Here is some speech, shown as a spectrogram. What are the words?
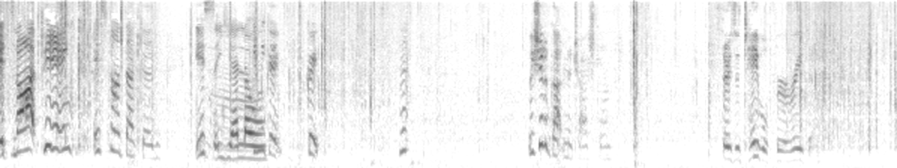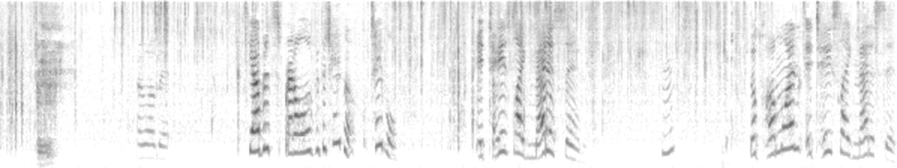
It's not pink. It's not that good. It's yellow. Give me yellow. grape. Grape. We should have gotten a trash can. There's a table for a reason. I love it. Yeah, but it's spread all over the table. Table. It tastes like medicine. Hmm? The plum one, it tastes like medicine.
